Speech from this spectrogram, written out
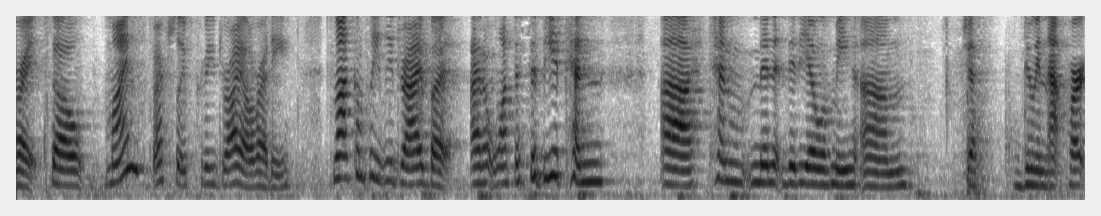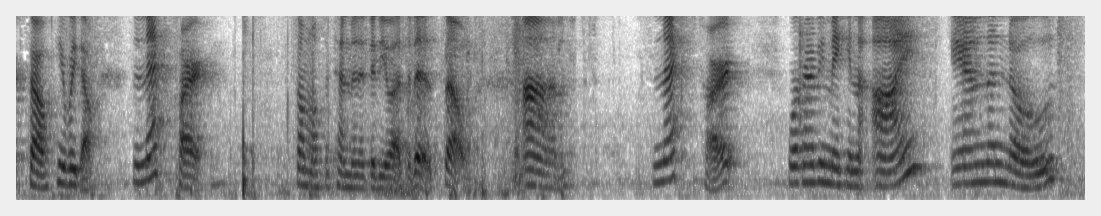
All right, so mine's actually pretty dry already. It's not completely dry, but I don't want this to be a 10, uh, 10 minute video of me um, just doing that part. So here we go. The next part, it's almost a 10 minute video as it is. So um, next part, we're gonna be making the eyes and the nose,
